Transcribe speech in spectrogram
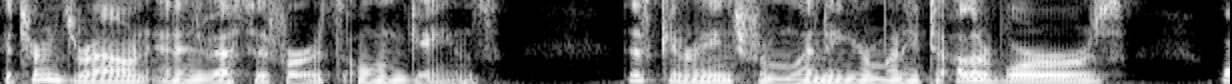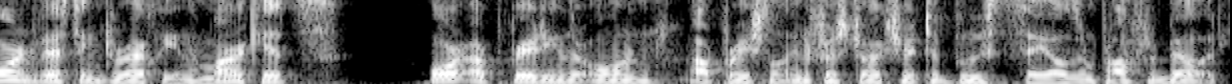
it turns around and invests it for its own gains. This can range from lending your money to other borrowers, or investing directly in the markets, or upgrading their own operational infrastructure to boost sales and profitability.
